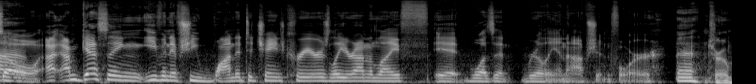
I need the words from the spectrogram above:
So I, I'm guessing even if she wanted to change careers later on in life, it wasn't really an option for her. eh, true.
